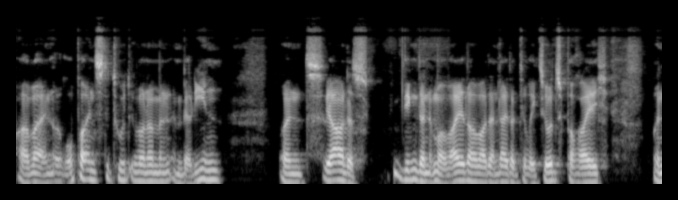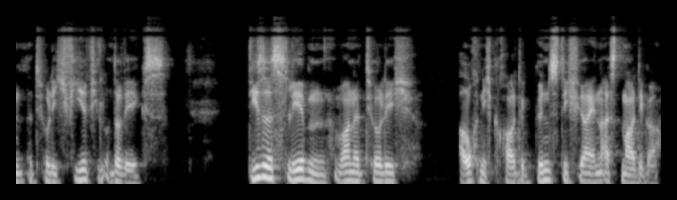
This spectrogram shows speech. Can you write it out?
Habe ein Europa-Institut übernommen in Berlin und ja, das ging dann immer weiter, war dann leider Direktionsbereich und natürlich viel, viel unterwegs. Dieses Leben war natürlich auch nicht gerade günstig für einen Asthmatiker.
